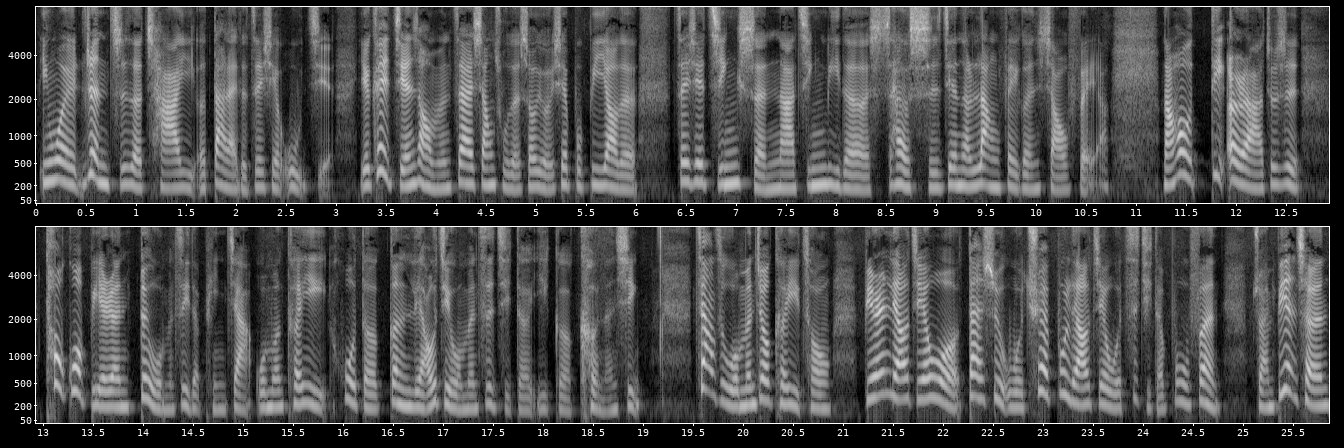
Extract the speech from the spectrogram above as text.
因为认知的差异而带来的这些误解，也可以减少我们在相处的时候有一些不必要的这些精神啊、精力的还有时间的浪费跟消费啊。然后第二啊，就是。透过别人对我们自己的评价，我们可以获得更了解我们自己的一个可能性。这样子，我们就可以从别人了解我，但是我却不了解我自己的部分，转变成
